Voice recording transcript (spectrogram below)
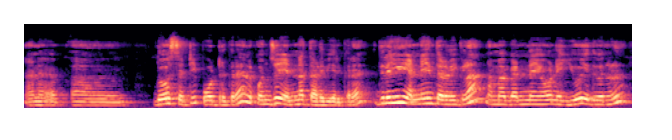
நான் தோசை சட்டி போட்டிருக்கிறேன். அதில் கொஞ்சம் எண்ணெய் தடவி இருக்கிறேன். இதுலேயும் எண்ணெயும் தடவிக்கலாம். நம்ம வெண்ணையோ நெய்யோ எது வேணாலும்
